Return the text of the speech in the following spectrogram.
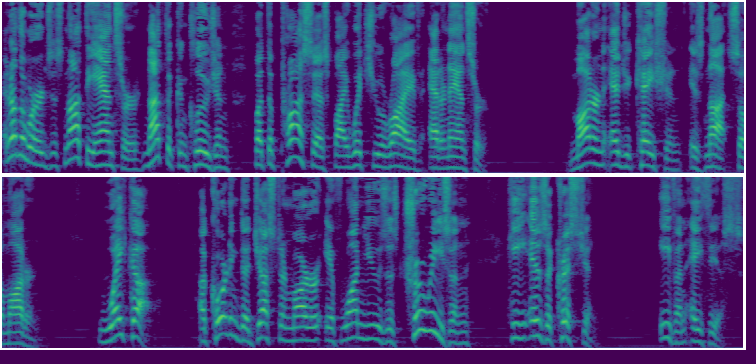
In other words, it's not the answer, not the conclusion, but the process by which you arrive at an answer. Modern education is not so modern. Wake up. According to Justin Martyr, if one uses true reason, he is a Christian, even atheists.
